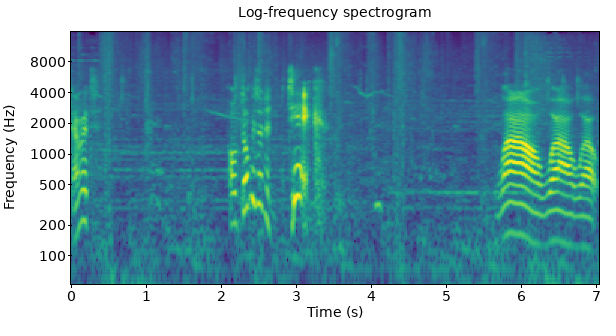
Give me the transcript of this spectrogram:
Damn it. Oh, don't be such a dick. Wow, wow, wow.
